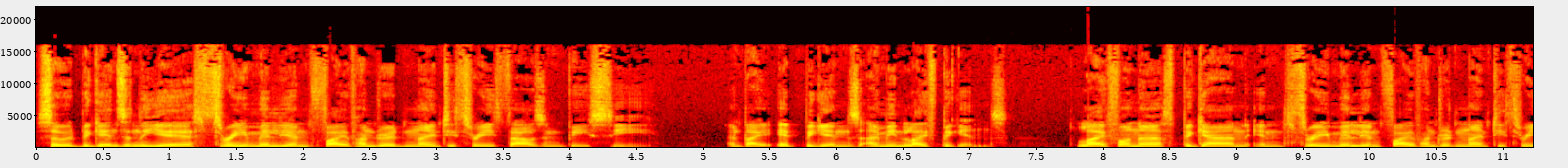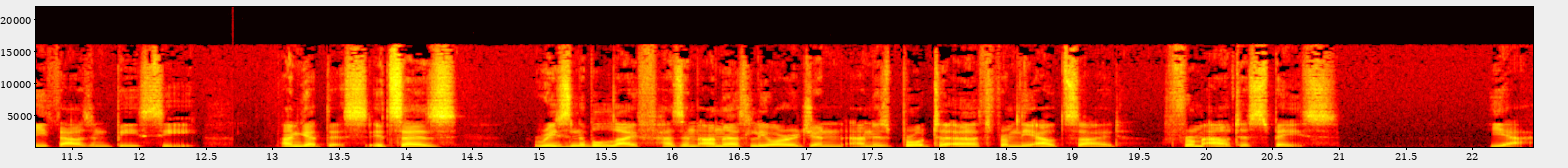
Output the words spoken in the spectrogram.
So it begins in the year 3,593,000 BC. And by it begins, I mean life begins. Life on Earth began in 3,593,000 BC. And get this it says, Reasonable life has an unearthly origin and is brought to Earth from the outside, from outer space. Yeah,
